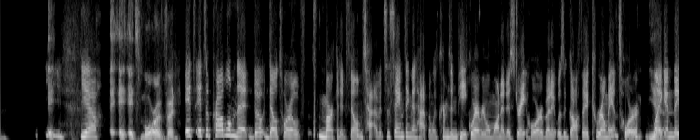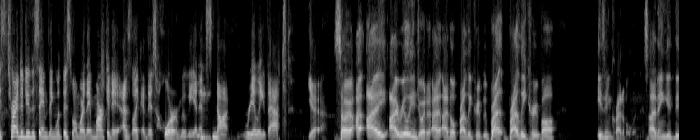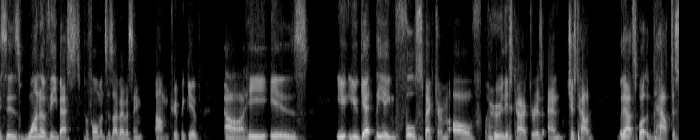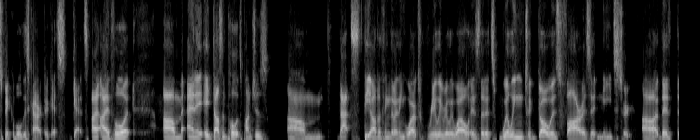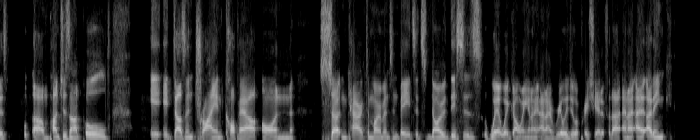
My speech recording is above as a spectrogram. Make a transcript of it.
It- yeah, it, it's more of a it's it's a problem that Del, Del Toro f- marketed films have. It's the same thing that happened with Crimson Peak, where everyone wanted a straight horror, but it was a gothic romance horror. yeah. Like, and they tried to do the same thing with this one, where they market it as like a, this horror movie, and Hmm. it's not really that. yeah. So I I, I really enjoyed it. I, I thought Bradley Cooper Brad, Bradley Cooper is incredible in this. I think it, this is one of the best performances I've ever seen um, Cooper give. Uh, he is you you get the full spectrum of who this character is and just how without spoil how despicable this character gets gets. I, I thought um and it, it doesn't pull its punches. Um that's the other thing that I think works really, really well is that it's willing to go as far as it needs to. Uh, there's, there's um, punches aren't pulled. It, it doesn't try and cop out on certain character moments and beats. It's no, this is where we're going, and I and I really do appreciate it for that. And I, I, I think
